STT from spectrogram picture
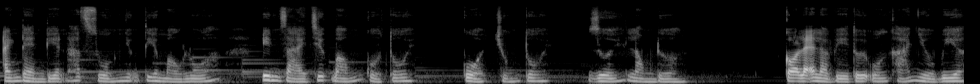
Ánh đèn điện hắt xuống những tia màu lúa, in dài chiếc bóng của tôi, của chúng tôi, dưới lòng đường. Có lẽ là vì tôi uống khá nhiều bia,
